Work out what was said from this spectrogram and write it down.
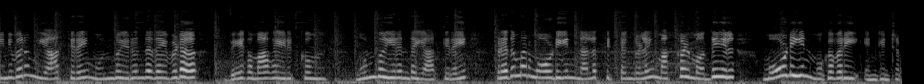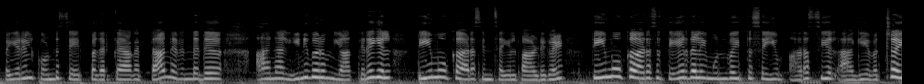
இனிவரும் யாத்திரை முன்பு இருந்ததை விட வேகமாக இருக்கும். முன்பு இருந்த யாத்திரை பிரதமர் மோடியின் நலத்திட்டங்களை மக்கள் மத்தியில் மோடியின் முகவரி என்கின்ற பெயரில் கொண்டு சேர்ப்பதற்காகத்தான் இருந்தது. ஆனால் இனிவரும் யாத்திரையில் திமுக அரசின் செயல்பாடுகள் திமுக அரசு தேர்தலை முன்வைத்து செய்யும் அரசியல் ஆகியவற்றை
